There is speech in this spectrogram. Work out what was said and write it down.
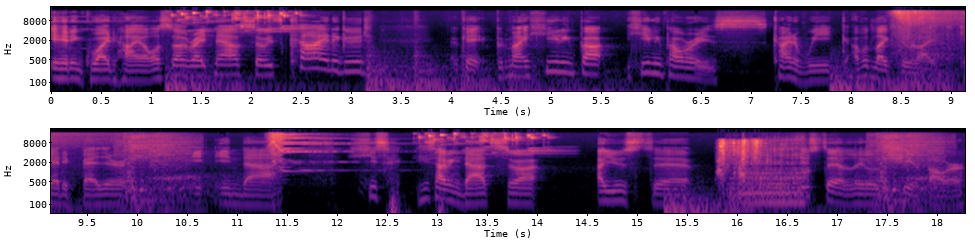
hitting quite high also right now, so it's kinda good. Okay, but my healing, po healing power is kind of weak. I would like to like get it better in the... He's, he's having that, so I, I used uh, used a little shield power.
